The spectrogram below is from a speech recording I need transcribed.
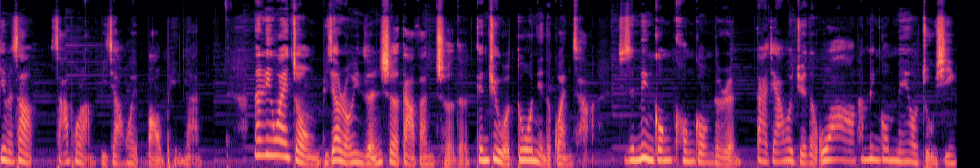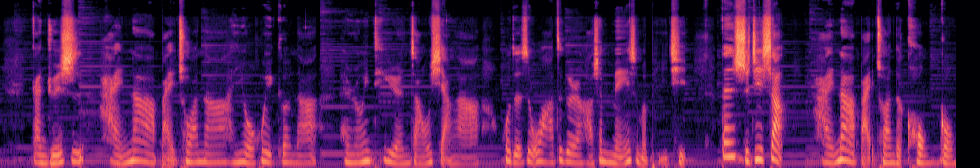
基本上杀破狼比较会保平安。那另外一种比较容易人设大翻车的，根据我多年的观察，其实命宫空宫的人，大家会觉得哇，他命宫没有主星，感觉是海纳百川啊，很有慧根啊，很容易替人着想啊，或者是哇，这个人好像没什么脾气。但实际上，海纳百川的空宫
